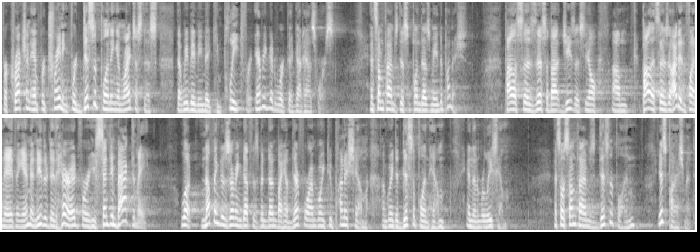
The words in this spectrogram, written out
for correction, and for training, for disciplining in righteousness, that we may be made complete for every good work that God has for us. And sometimes discipline does mean to punish. Pilate says this about Jesus. You know, um, Pilate says, I didn't find anything in him, and neither did Herod, for he sent him back to me. Look, nothing deserving death has been done by him. Therefore, I'm going to punish him. I'm going to discipline him and then release him. And so sometimes discipline is punishment.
